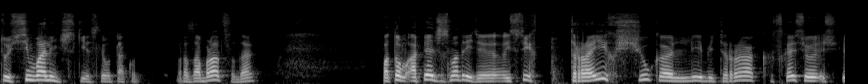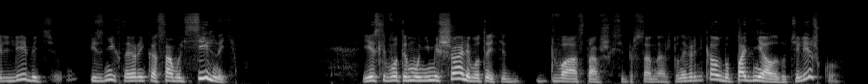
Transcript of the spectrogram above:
То есть символически если вот так вот разобраться да. Потом опять же смотрите из всех троих щука лебедь рак скорее всего лебедь из них наверняка самый сильный. Если вот ему не мешали вот эти два оставшихся персонажа то наверняка он бы поднял эту тележку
